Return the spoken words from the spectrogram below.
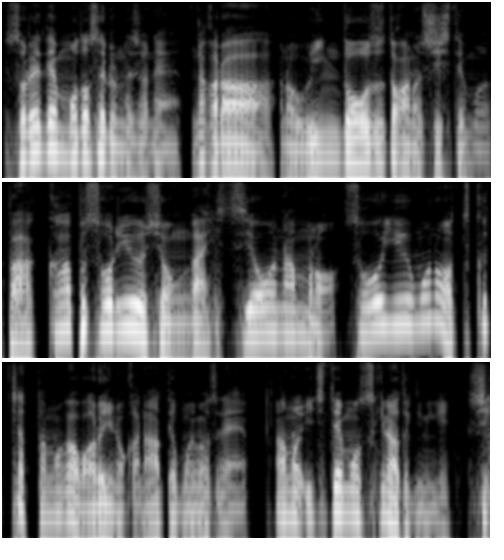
それで戻せるんですよね。だから、あの Windows とかのシステム、バックアップソリューションが必要なもの、そういうものを作っちゃったのが悪いのかなって思いますね。あの、1点も好きな時に、しっ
